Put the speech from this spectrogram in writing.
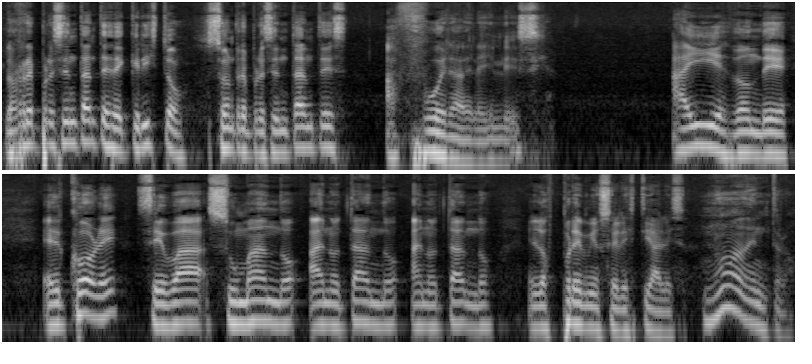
Los representantes de Cristo son representantes afuera de la iglesia. Ahí es donde el core se va sumando, anotando, anotando en los premios celestiales, no adentro.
